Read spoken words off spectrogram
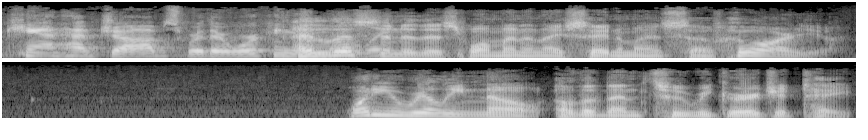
can't have jobs, where they're working. Remotely. I listen to this woman and I say to myself, "Who are you? What do you really know other than to regurgitate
